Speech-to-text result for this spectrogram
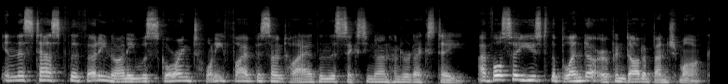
In this test, the 3090 was scoring 25% higher than the 6900 XT. I've also used the Blender Open Data benchmark.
